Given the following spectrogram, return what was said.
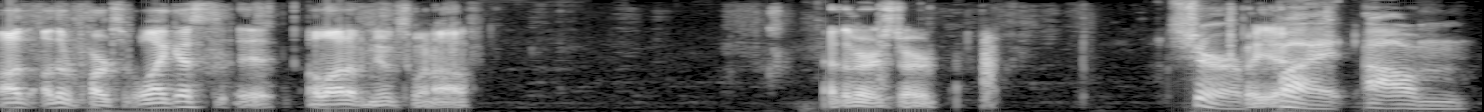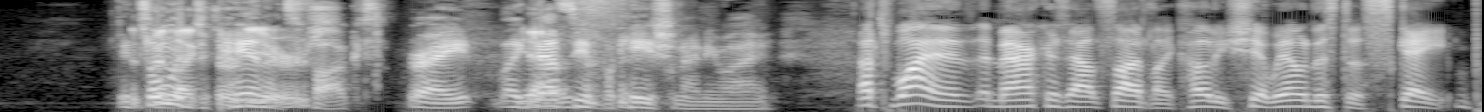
other parts. Well, I guess uh, a lot of nukes went off at the very start. Sure, But but, um, it's, It's only like Japan that's years. fucked, right? Like Yeah. that's the implication anyway. That's why America's outside, like, holy shit, we don't want this to escape.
